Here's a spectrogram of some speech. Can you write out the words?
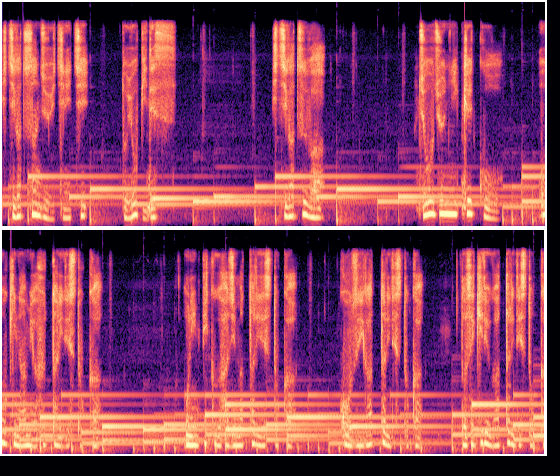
7月31日土曜日です。7月は上旬に結構大きな雨が降ったりですとか、オリンピックが始まったりですとか、洪水があったりですとか、土石流があったりですとか、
